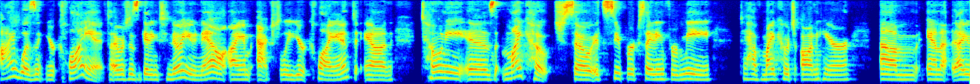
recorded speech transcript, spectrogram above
I wasn't your client. I was just getting to know you. Now I am actually your client, and Tony is my coach. So it's super exciting for me to have my coach on here. Um, and I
